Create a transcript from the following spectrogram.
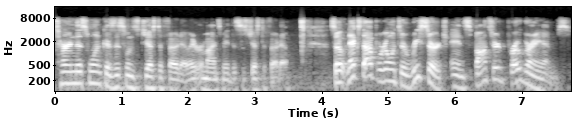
turn this one because this one's just a photo. It reminds me this is just a photo. So next up, we're going to research and sponsored programs.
